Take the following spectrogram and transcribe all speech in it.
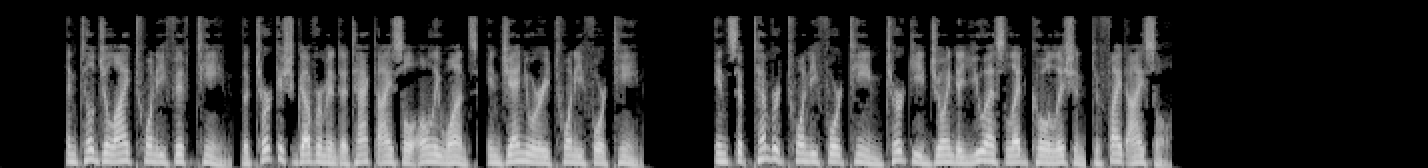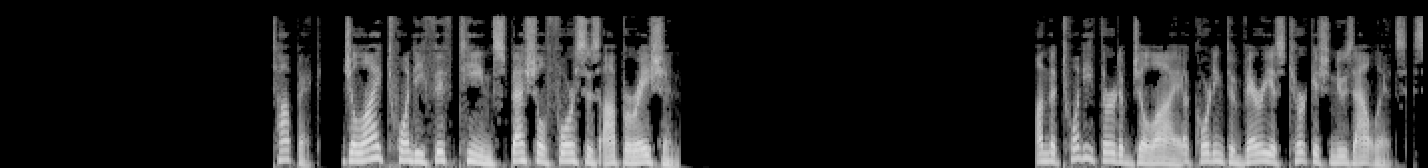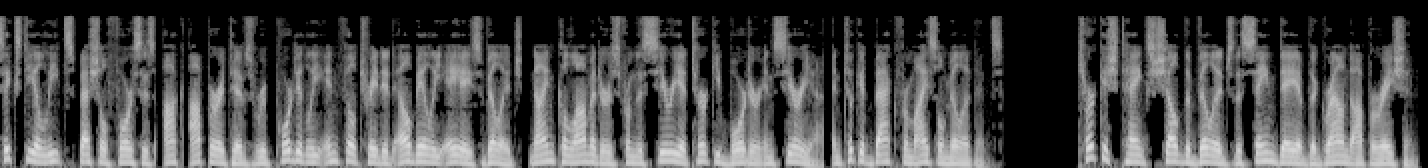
Until July 2015, the Turkish government attacked ISIL only once, in January 2014. In September 2014 Turkey joined a US-led coalition to fight ISIL. July 2015 Special Forces operation On 23 July according to various Turkish news outlets, 60 elite special forces operatives reportedly infiltrated Elbeyli Ayas village, 9 km from the Syria-Turkey border in Syria, and took it back from ISIL militants. Turkish tanks shelled the village the same day of the ground operation.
